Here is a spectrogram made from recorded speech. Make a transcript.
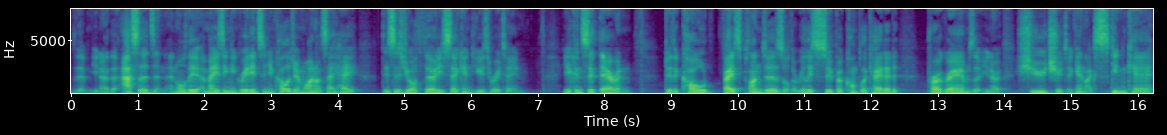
the you know the acids and, and all the amazing ingredients in your collagen, why not say, "Hey, this is your 30 second youth routine." You can sit there and do the cold face plunges or the really super complicated programs that you know huge shoots again like skincare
